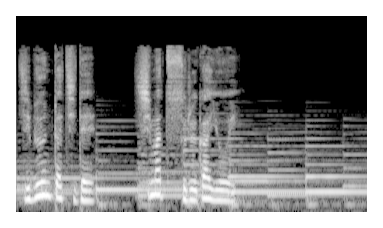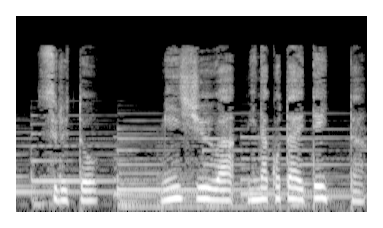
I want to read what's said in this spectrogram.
自分たちで始末するがよい。すると民衆は皆答えていった。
